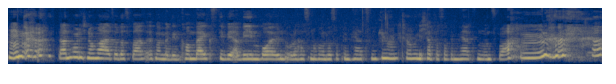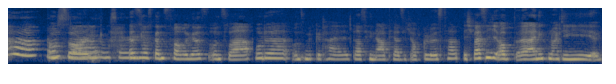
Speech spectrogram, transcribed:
Dann wollte ich nochmal, also das war es erstmal mit den Comebacks, die wir erwähnen wollen. Oder hast du noch irgendwas auf dem Herzen? Nein, ich glaube nicht. Ich habe was auf dem Herzen und zwar. I'm und sorry, I'm sorry. Es ist was ganz Trauriges und zwar wurde uns mitgeteilt, dass Hinapia sich aufgelöst hat. Ich weiß nicht, ob äh, einige von euch die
